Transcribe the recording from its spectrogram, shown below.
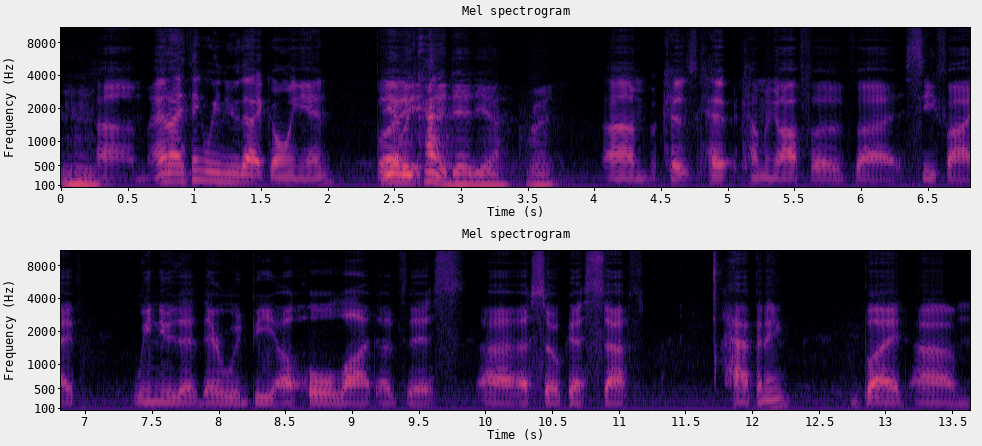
Mm-hmm. Um, and I think we knew that going in. But, yeah, we kind of did. Yeah, right. Um, because ca- coming off of uh, C5, we knew that there would be a whole lot of this uh, Ahsoka stuff happening, but um,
